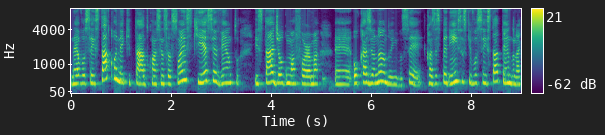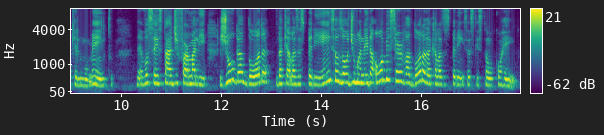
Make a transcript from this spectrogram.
né? Você está conectado com as sensações que esse evento está, de alguma forma, é, ocasionando em você? Com as experiências que você está tendo naquele momento? Né? Você está de forma ali julgadora daquelas experiências ou de maneira observadora daquelas experiências que estão ocorrendo.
